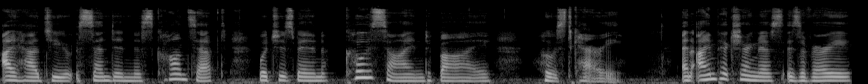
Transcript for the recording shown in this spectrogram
I had to send in this concept, which has been co signed by host Carrie. And I'm picturing this as a very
